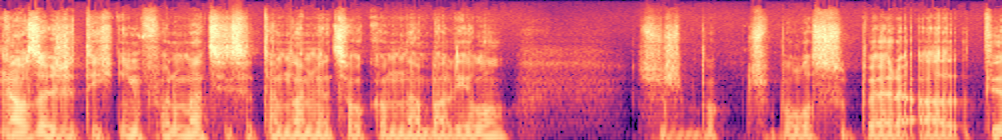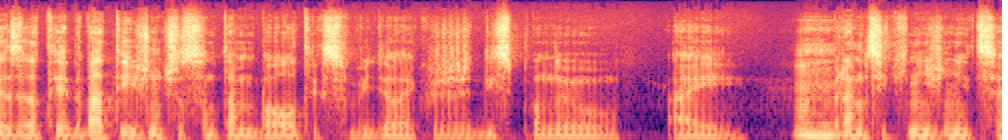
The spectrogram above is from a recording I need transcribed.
naozaj, že tých informácií sa tam na mňa celkom nabalilo čo, čo bolo super a tie, za tie dva týždne, čo som tam bol, tak som videl, akože, že disponujú aj mm-hmm. v rámci knižnice,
